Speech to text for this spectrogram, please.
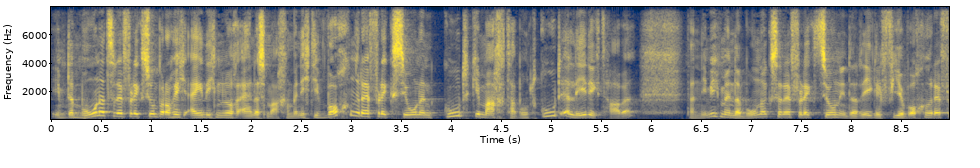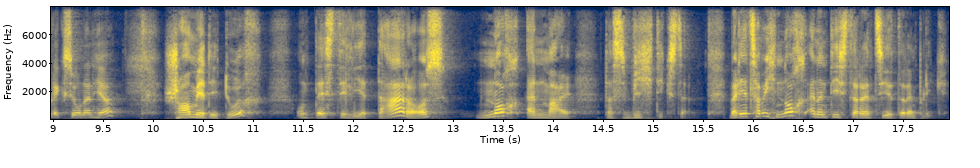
In der Monatsreflexion brauche ich eigentlich nur noch eines machen. Wenn ich die Wochenreflexionen gut gemacht habe und gut erledigt habe, dann nehme ich mir in der Monatsreflexion in der Regel vier Wochenreflexionen her, schaue mir die durch und destilliere daraus noch einmal das Wichtigste. Weil jetzt habe ich noch einen differenzierteren Blick.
